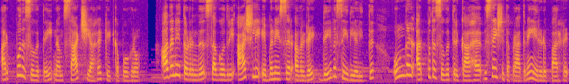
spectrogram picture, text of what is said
அற்புத சுகத்தை நாம் சாட்சியாக கேட்கப் போகிறோம். அதனைத் தொடர்ந்து சகோதரி ஆஷ்லி எபனேசர் அவர்கள் தெய்வ செய்தி அளித்து உங்கள் அற்புத சுகத்திற்காக விசேஷித்த பிரார்த்தனை ஏறெடுப்பார்கள்.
